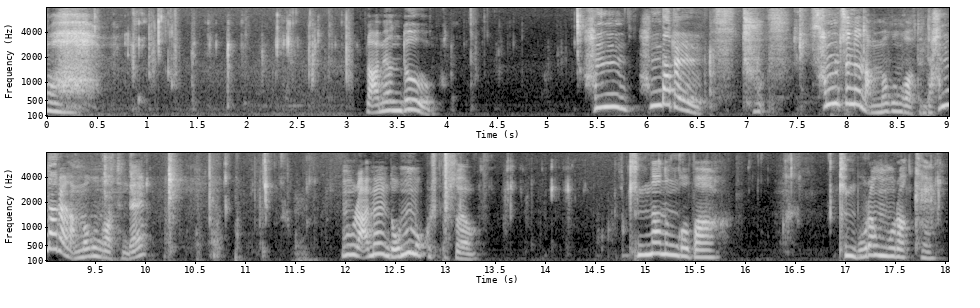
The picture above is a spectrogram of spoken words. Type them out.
와. 라면도 한, 한 달을 두, 3주는 안 먹은 것 같은데, 한 달을 안 먹은 것 같은데? 음, 라면이 너무 먹고 싶었어요. 김 나는 거 봐. 김 모락모락해.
